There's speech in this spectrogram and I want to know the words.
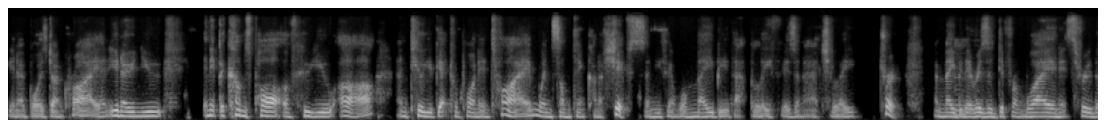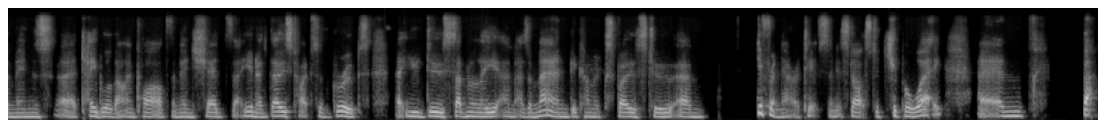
you know boys don't cry and you know and you and it becomes part of who you are until you get to a point in time when something kind of shifts and you think well maybe that belief isn't actually true. And maybe mm. there is a different way, and it's through the men's uh, table that I'm part of, the men's sheds, that, you know, those types of groups that you do suddenly, um, as a man, become exposed to um, different narratives and it starts to chip away. Um, but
